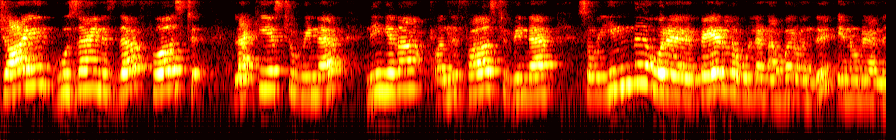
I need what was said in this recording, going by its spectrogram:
Zakir Hussain is the first luckiest winner நீங்கள் தான் வந்து ஃபர்ஸ்ட் வின்னர் ஸோ இந்த ஒரு பேரில் உள்ள நபர் வந்து என்னுடைய அந்த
